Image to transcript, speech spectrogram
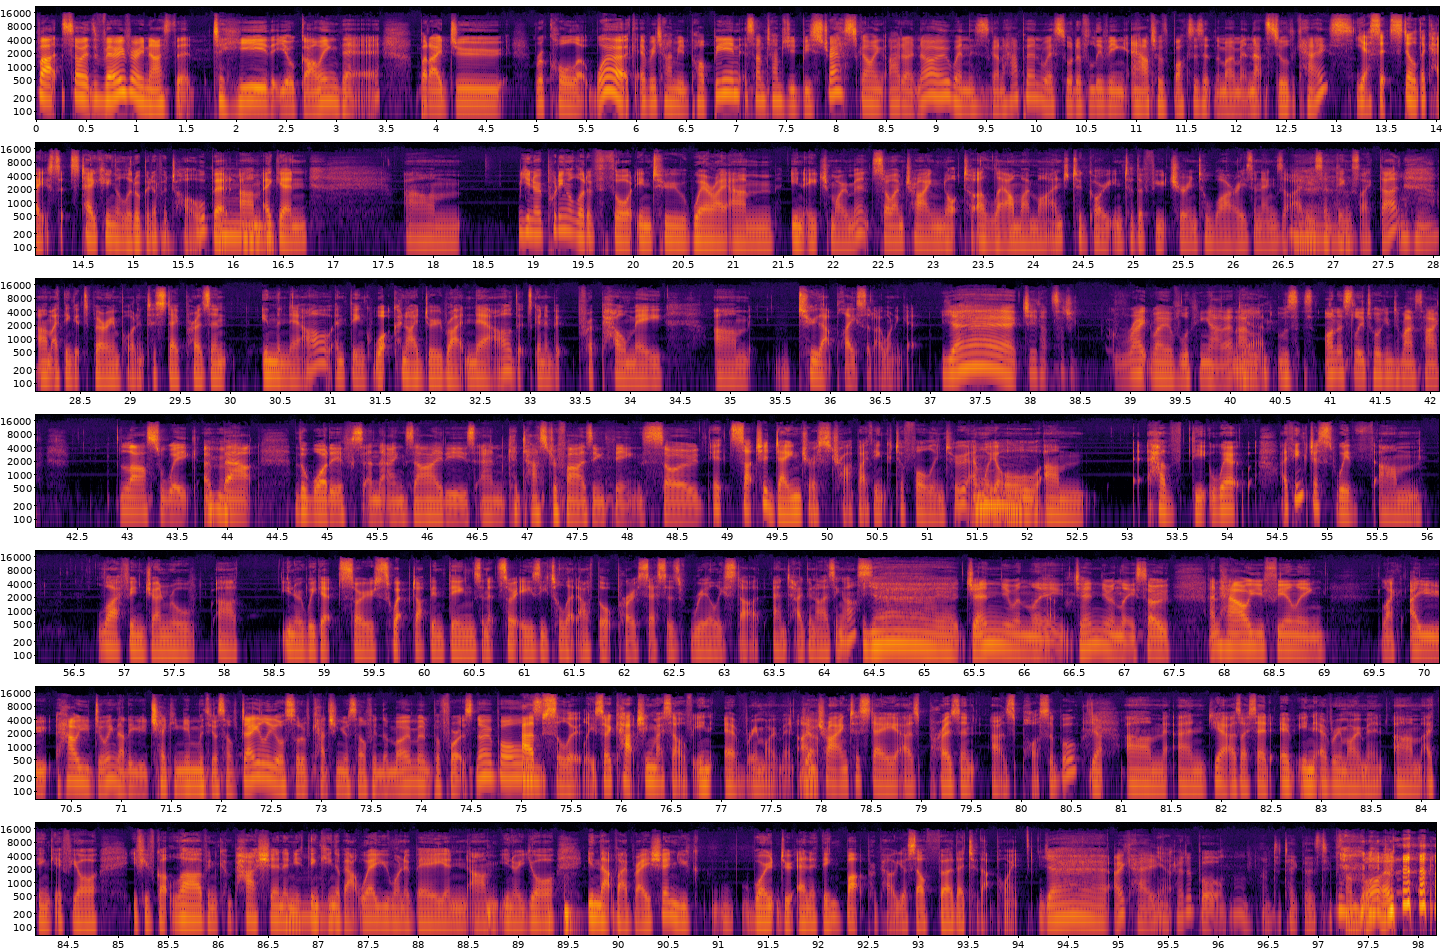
but so it's very very nice that to hear that you're going there. But I do recall at work every time you'd pop in, sometimes you'd be stressed, going, I don't know when this is going to happen. We're sort of living out of boxes at the moment, and that's still the case. Yes, it's still the case. It's taking a little bit of a toll, but um, Mm. again, um, you know, putting a lot of thought into where I am in each moment. So I'm trying not to allow my mind to go into the future, into worries and anxieties and things like that. Mhm. Um, I think it's very important to stay present in the now and think, what can I do right now that's going to propel me um, to that place that I want to get? Yeah, gee, that's such a great way of looking at it. Yeah. I was honestly talking to my psych last week Mm-hmm. about the what ifs and the anxieties and catastrophizing things. So it's such a dangerous trap I think to fall into, and we all um, have the where I think just with um, life in general, uh, you know, we get so swept up in things, and it's so easy to let our thought processes really start antagonizing us. yeah, genuinely, genuinely. So, and how are you feeling? Like, are you how are you doing that? Are you checking in with yourself daily, or sort of catching yourself in the moment before it snowballs? Absolutely. So catching myself in every moment. Yeah. I'm trying to stay as present as possible. Yeah. Um, and yeah, as I said, ev- in every moment, um, I think if you're if you've got love and compassion and you're thinking Mm. about where you want to be, and um, you know you're in that vibration, you won't do anything but propel yourself further to that point. Yeah. Okay. Yeah. Incredible. Hmm, I have to take those tips on board.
